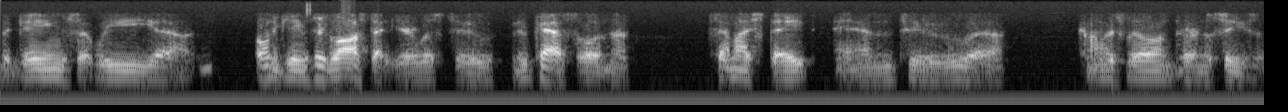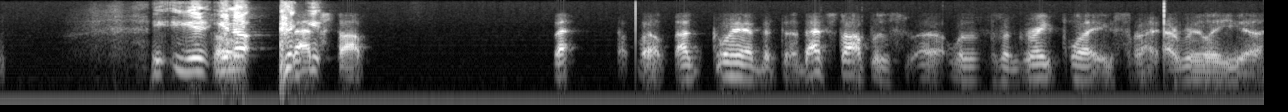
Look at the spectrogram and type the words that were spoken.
the games that we uh, only games we lost that year was to New Castle in the semi-state and to uh, Connersville during the season. You, so you know that you, stop. That well, uh, go ahead, but uh, that stop was uh, was a great place. I, I really uh,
